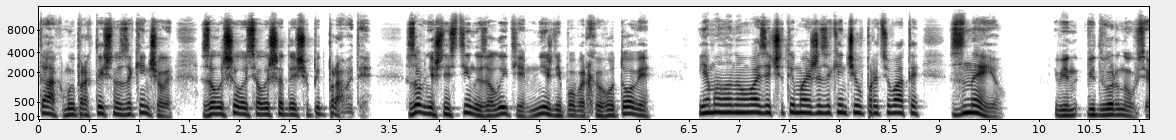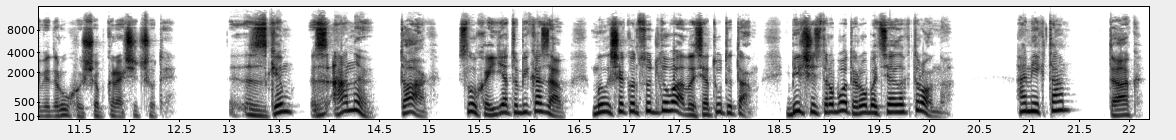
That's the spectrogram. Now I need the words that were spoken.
Так, ми практично закінчили. Залишилося лише дещо підправити. Зовнішні стіни залиті, ніжні поверхи готові. Я мала на увазі, чи ти майже закінчив працювати з нею. Він відвернувся від руху, щоб краще чути. З ким? З Анною? Так. Слухай, я тобі казав, ми лише консультувалися тут і там. Більшість роботи робиться електронно. А мік там? Так.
